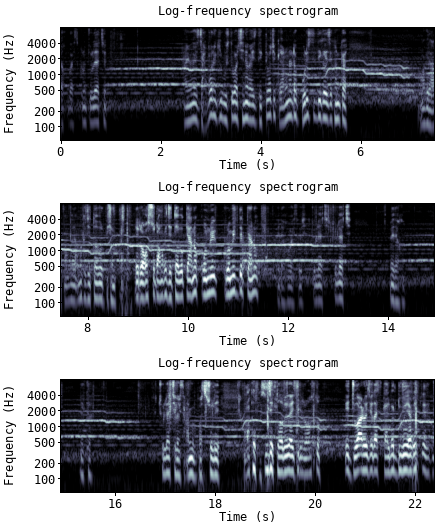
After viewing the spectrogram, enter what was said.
দেখো গাইস কোনো চলে যাচ্ছে। আমি গাইস যাব না কি বুঝতে পারছি না গাইস দেখতে পাচ্ছ কেমন একটা পরিস্থিতি গাইস এখানকার। আমাকে আমাকে যেতে হবে ওর পিছনে। এই রহস্যটা আমাকে যেতে হবে। কেন ক্রমিক ক্রমিকদের কেন? এই দেখো চলে যাচ্ছে চলে যাচ্ছে। এই দেখো দেখো। চলে যাচ্ছে গাইস আমি পাশে চলে আমাকে পাশে যেতে হবে এটা রহস্য। এই জোয়ার হয়েছে গাইস ক্যালভেট ডুবে যাবে। দেখো,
